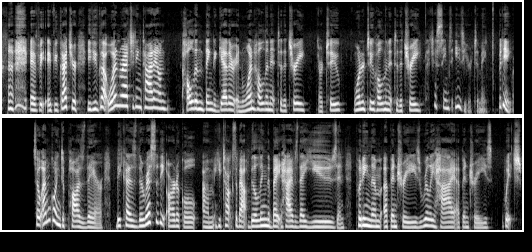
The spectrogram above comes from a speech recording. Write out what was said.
if if you've got your if you've got one ratcheting tie down holding the thing together and one holding it to the tree, or two, one or two holding it to the tree, that just seems easier to me. But anyway. So I'm going to pause there because the rest of the article, um, he talks about building the bait hives they use and putting them up in trees, really high up in trees, which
